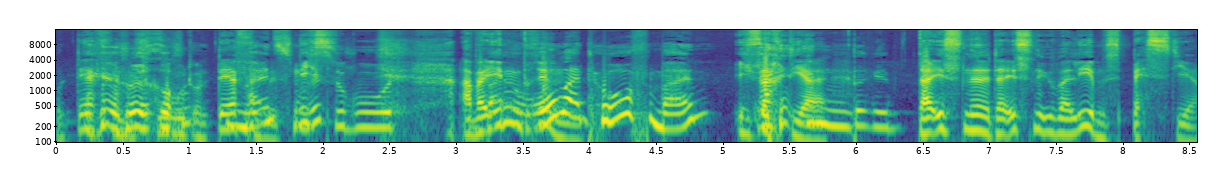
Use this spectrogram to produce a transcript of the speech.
und der Film ist gut und der Film ist nicht so gut. Aber innen drin, Robert Hofmann? ich sag dir, da ist eine, da ist eine Überlebensbestie.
